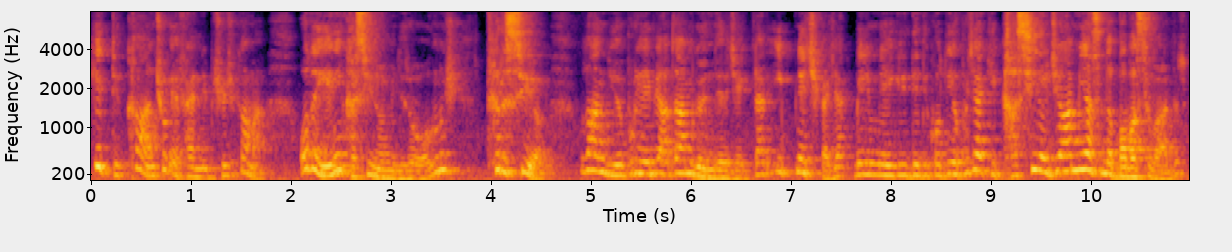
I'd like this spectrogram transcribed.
Gittik Kaan çok efendi bir çocuk ama o da yeni kasino müdürü olmuş. Tırsıyor. Ulan diyor buraya bir adam gönderecekler. İp ne çıkacak? Benimle ilgili dedikodu yapacak ki kasino camiasında babası vardır.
